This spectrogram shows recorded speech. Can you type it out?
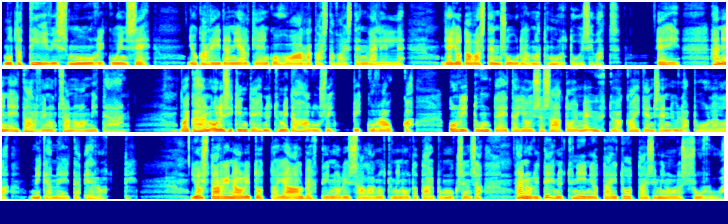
mutta tiivis muuri kuin se, joka riidan jälkeen kohoaa rakastavaisten välille, ja jota vasten suudelmat murtuisivat. Ei, hänen ei tarvinnut sanoa mitään. Vaikka hän olisikin tehnyt mitä halusi, pikkuraukka, oli tunteita, joissa saatoimme yhtyä kaiken sen yläpuolella, mikä meitä erotti. Jos tarina oli totta ja Albertin oli salannut minulta taipumuksensa, hän oli tehnyt niin, jotta ei tuottaisi minulle surua.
